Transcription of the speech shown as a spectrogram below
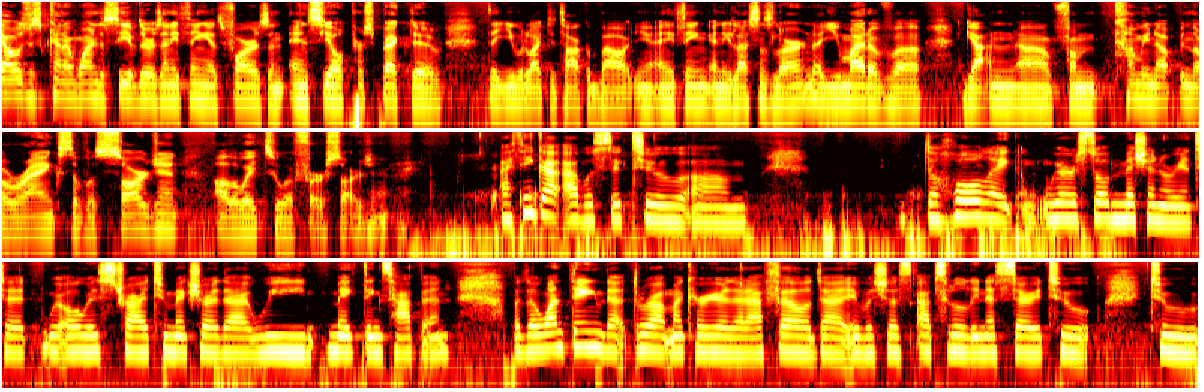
I was just kind of wanting to see if there was anything as far as an NCO perspective that you would like to talk about. You know, anything, any lessons learned that you might have uh, gotten uh, from coming up in the ranks of a sergeant all the way to a first sergeant. I think I, I would stick to um, the whole like we're so mission oriented we always try to make sure that we make things happen but the one thing that throughout my career that i felt that it was just absolutely necessary to to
